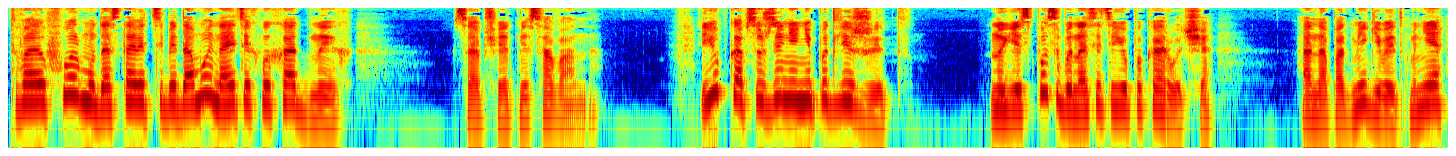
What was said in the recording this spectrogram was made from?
«Твою форму доставят тебе домой на этих выходных», — сообщает мне Саванна. «Юбка обсуждению не подлежит, но есть способы носить ее покороче». Она подмигивает мне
